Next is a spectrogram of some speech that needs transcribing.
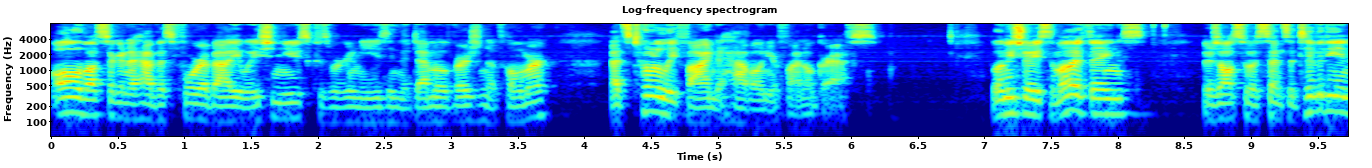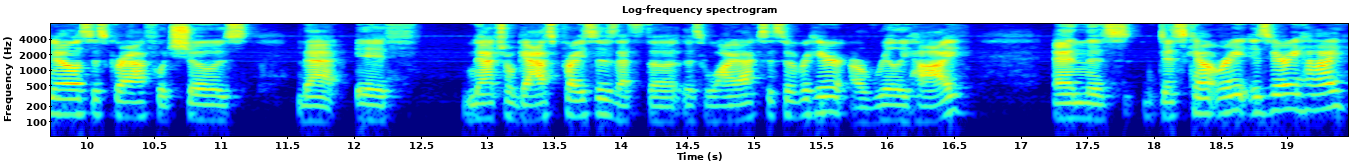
all of us are going to have this for evaluation use because we're going to be using the demo version of Homer. That's totally fine to have on your final graphs. But let me show you some other things. There's also a sensitivity analysis graph which shows that if natural gas prices, that's the this y-axis over here, are really high, and this discount rate is very high,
